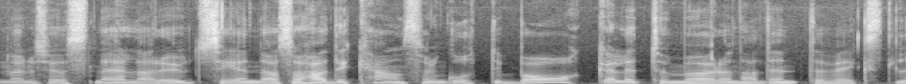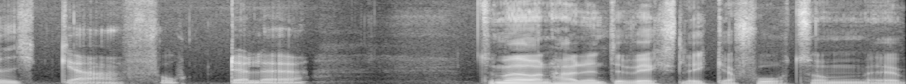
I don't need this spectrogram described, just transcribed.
när du säger snällare utseende, alltså hade cancern gått tillbaka eller tumören hade inte växt lika fort? Eller? Tumören hade inte växt lika fort som, eh,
